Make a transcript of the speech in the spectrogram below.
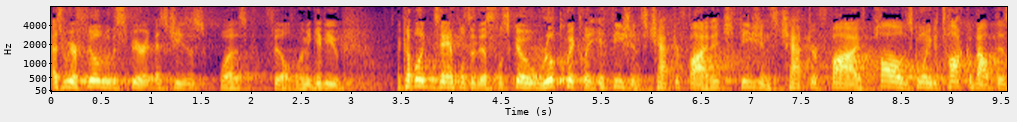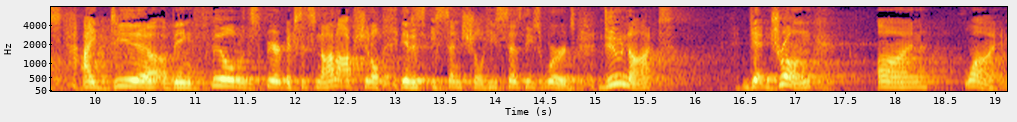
as we are filled with the Spirit as Jesus was filled. Let me give you a couple of examples of this. Let's go real quickly. Ephesians chapter 5. Ephesians chapter 5. Paul is going to talk about this idea of being filled with the Spirit because it's not optional, it is essential. He says these words Do not get drunk on wine.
